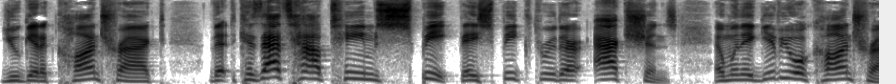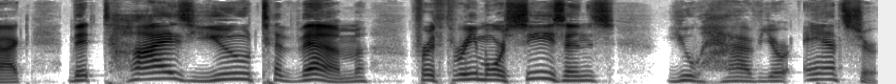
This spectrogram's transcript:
You get a contract that because that's how teams speak. They speak through their actions. And when they give you a contract that ties you to them for three more seasons, you have your answer.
